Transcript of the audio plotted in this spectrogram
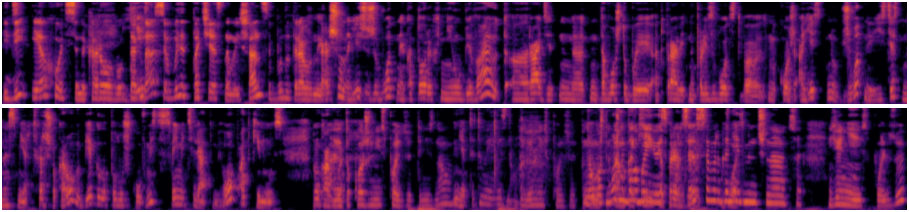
иди и охоться на корову. Есть... Тогда все будет по-честному, и шансы будут равны. Хорошо, но есть же животные, которых не убивают э, ради э, того, чтобы отправить на производство ну, кожи, а есть, ну, животные, естественная смерть. Хорошо, корова бегала по лужку вместе со своими телятами. Оп, откинулась. Ну, как а бы... эту кожу не используют, ты не знала? Нет, этого я не знала. Ее не используют. Ну, вот что можно там было бы ее процессы в организме вот. начинаются, ее не используют.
